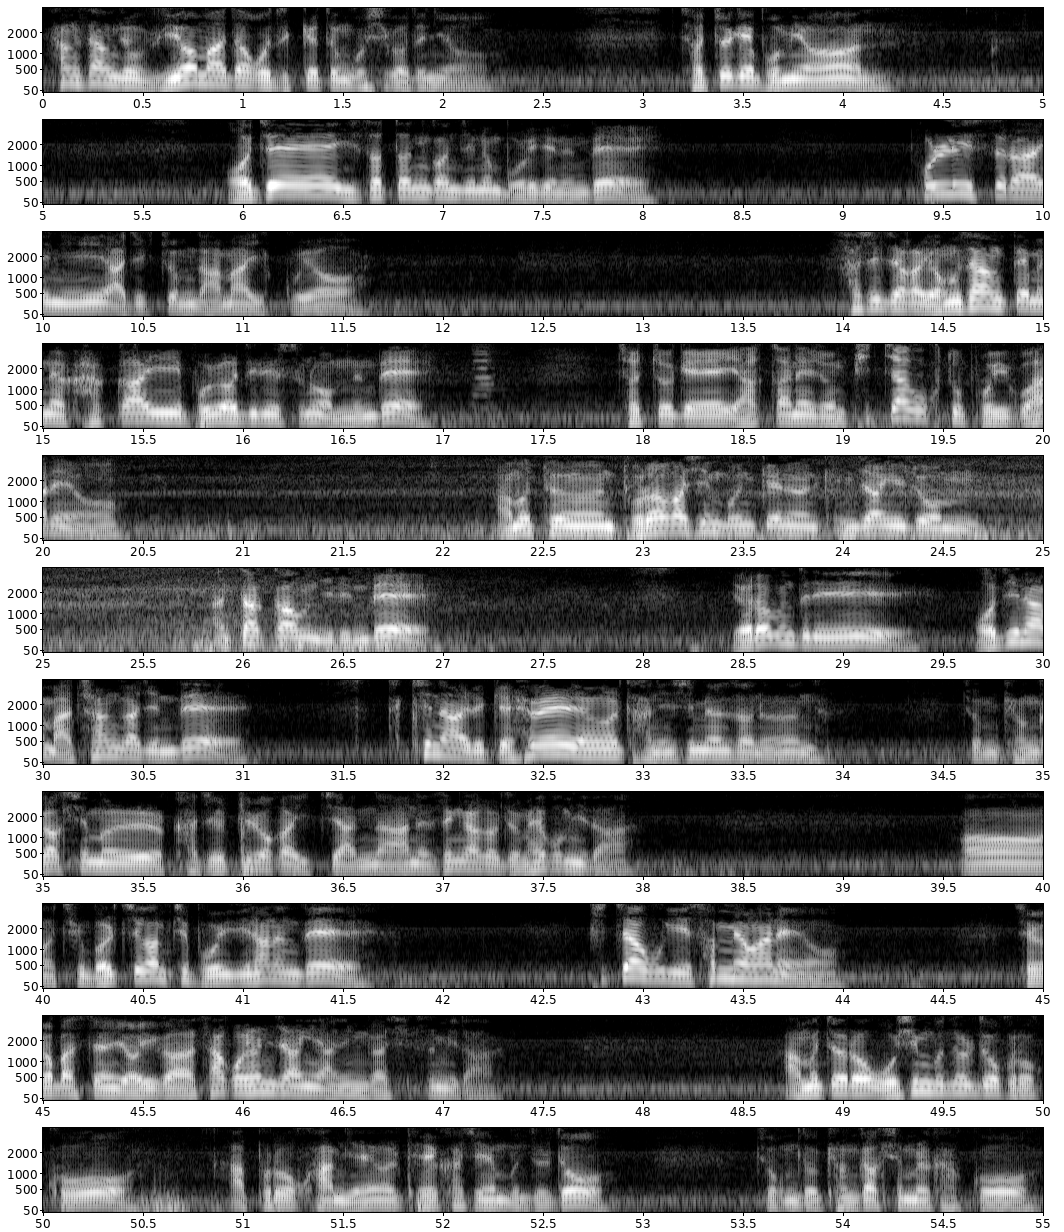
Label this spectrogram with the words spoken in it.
항상 좀 위험하다고 느꼈던 곳이거든요. 저쪽에 보면 어제 있었던 건지는 모르겠는데 폴리스 라인이 아직 좀 남아 있고요. 사실 제가 영상 때문에 가까이 보여드릴 수는 없는데 저쪽에 약간의 좀 핏자국도 보이고 하네요. 아무튼 돌아가신 분께는 굉장히 좀 안타까운 일인데 여러분들이 어디나 마찬가지인데 특히나 이렇게 해외여행을 다니시면서는 좀 경각심을 가질 필요가 있지 않나 하는 생각을 좀 해봅니다. 어, 지금 멀찌감치 보이긴 하는데 핏자국이 선명하네요. 제가 봤을 때는 여기가 사고 현장이 아닌가 싶습니다. 아무쪼록 오신 분들도 그렇고 앞으로 괌 여행을 계획하시는 분들도 조금 더 경각심을 갖고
